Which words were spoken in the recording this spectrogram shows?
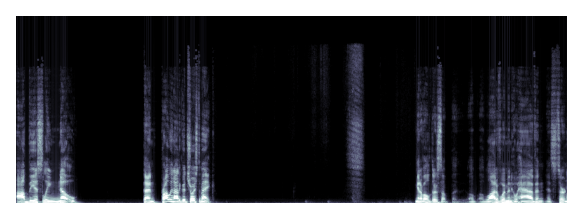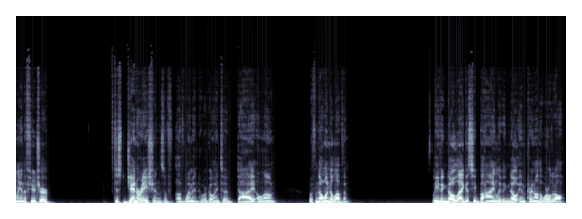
obviously no, then probably not a good choice to make. You know, there's a, a, a lot of women who have, and it's certainly in the future, just generations of, of women who are going to die alone with no one to love them, leaving no legacy behind, leaving no imprint on the world at all.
